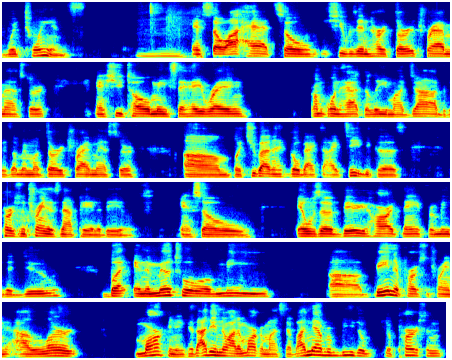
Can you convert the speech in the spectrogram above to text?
with twins. Mm. And so I had, so she was in her third trimester and she told me, say, Hey, Ray, I'm going to have to leave my job because I'm in my third trimester. Um, but you got to go back to IT because personal trainer is not paying the bills. And so it was a very hard thing for me to do. But in the middle of me uh, being a personal trainer, I learned marketing because I didn't know how to market myself. I never be the, the person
